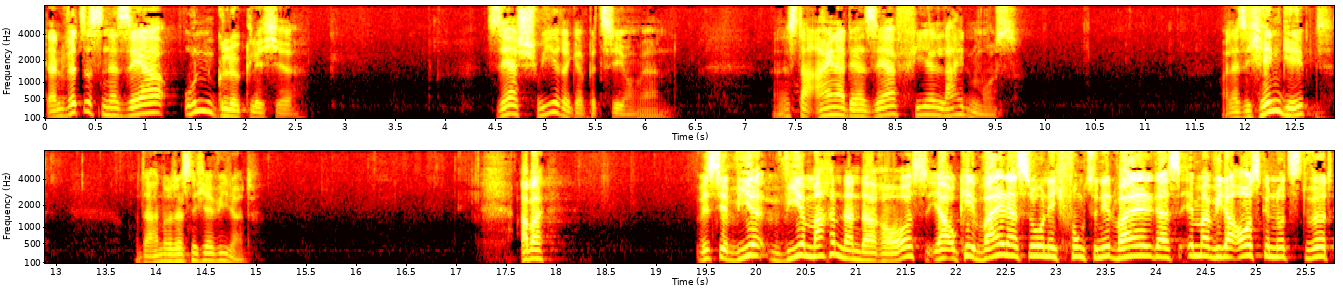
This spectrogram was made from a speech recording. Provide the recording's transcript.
Dann wird es eine sehr unglückliche, sehr schwierige Beziehung werden. Dann ist da einer, der sehr viel leiden muss weil er sich hingibt und der andere das nicht erwidert. Aber wisst ihr, wir, wir machen dann daraus, ja, okay, weil das so nicht funktioniert, weil das immer wieder ausgenutzt wird,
